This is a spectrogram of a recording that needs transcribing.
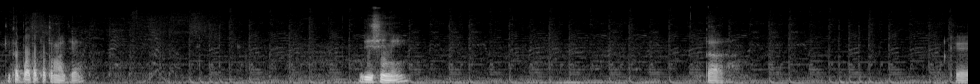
Kita potong-potong aja. Di sini oke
